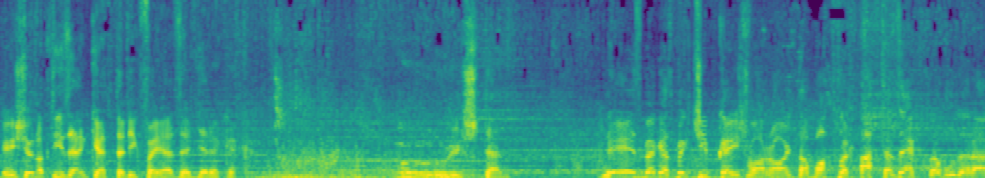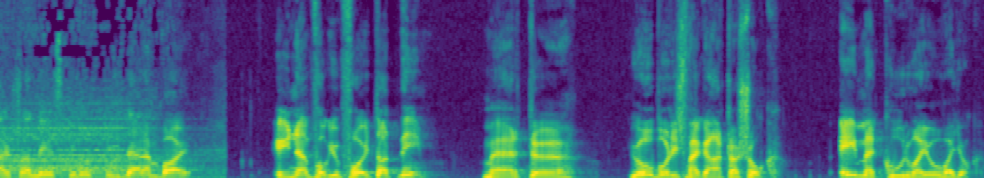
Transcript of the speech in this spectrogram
És jön a 12. fejezet, gyerekek. Úristen! Nézd meg, ez még csipke is van rajta, azt meg hát ez extra buderánsan néz ki most így, de nem baj. Innen fogjuk folytatni, mert ö, jóból is megállt a sok. Én meg kurva jó vagyok.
